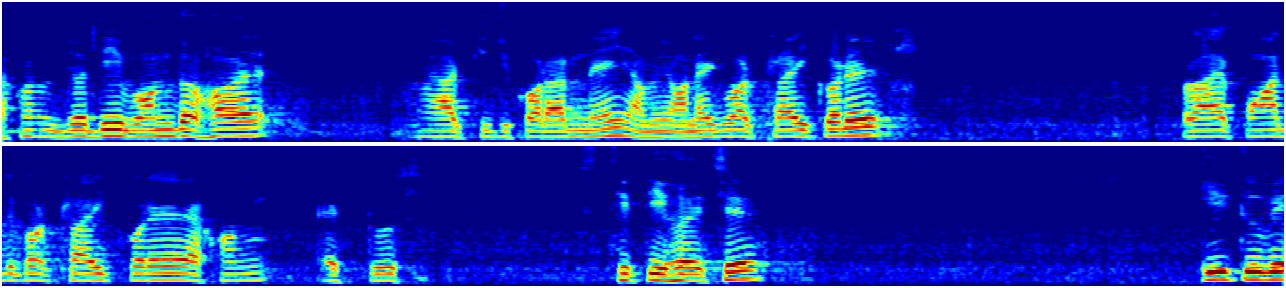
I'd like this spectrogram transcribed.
এখন যদি বন্ধ হয় আর কিছু করার নেই। আমি অনেকবার ট্রাই করে, প্রায় পাঁচবার ট্রাই করে এখন একটু স্থিতি হয়েছে। ইউটিউবে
